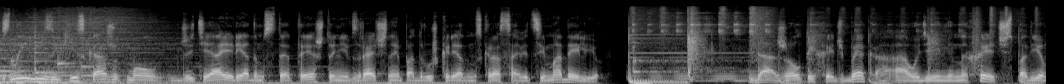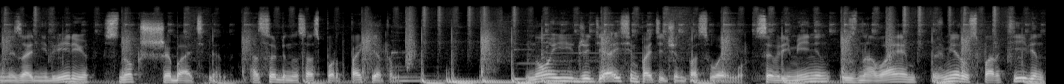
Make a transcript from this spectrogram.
Злые языки скажут, мол, GTI рядом с TT, что невзрачная подружка рядом с красавицей моделью. Да, желтый хэтчбэк, а Audi именно хэтч с подъемной задней дверью с ног сшибателен, особенно со спортпакетом. Но и GTI симпатичен по-своему. Современен, узнаваем, в меру спортивен,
